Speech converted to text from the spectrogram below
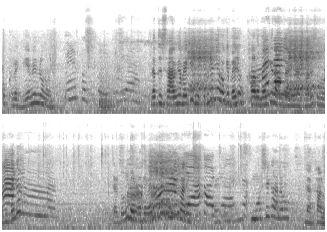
ਭੁੱਖ ਲੱਗੀ ਹੈ ਮੈਨੂੰ। ਮੇਰੇ ਪਸੰਦ ਨਾ ਤੁਸੀਂ ਸਾਰੀਆਂ ਬਹਿ ਕੇ ਹੁਕਮ ਨਹੀਂ ਹੋ ਕੇ ਬਹਿ ਜਾਓ। ਖਾ ਲਓ ਬਹਿ ਕੇ ਆਰਾਮਦਾਰੀ ਨਾਲ ਸਾਰੇ ਸਮੋਸੇ ਚੰਗਾ ਚਲ ਤੂੰ ਵੀ ਲੋਟ ਹੋ ਕੇ ਬਹਿ ਜਾ ਤੂੰ ਵੀ ਖਾ ਲਈ। ਸਮੋਸੇ ਖਾ ਲਓ। ਲੈ ਖਾ ਲਓ।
